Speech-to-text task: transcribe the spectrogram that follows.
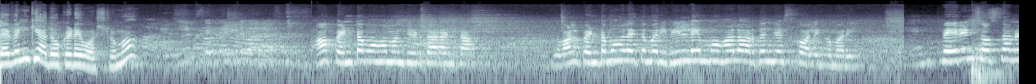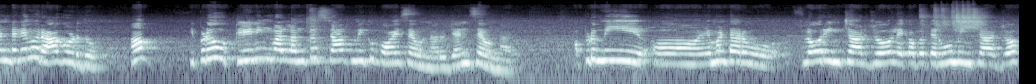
లెవెన్కి అదొకటే వాష్రూమా? పెంట మొహం అని తిడతారంట వాళ్ళు పెంట మొహాలు అయితే మరి వీళ్ళేం మొహాలో అర్థం చేసుకోవాలి ఇంకా మరి. పేరెంట్స్ వస్తానంటేనేమో రాకూడదు. ఇప్పుడు క్లీనింగ్ వాళ్ళంతా స్టాఫ్ మీకు బాయ్సే ఉన్నారు జెంట్సే ఉన్నారు. అప్పుడు మీ ఏమంటారు ఫ్లోర్ ఇన్ఛార్జో లేకపోతే రూమ్ ఇన్ఛార్జో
